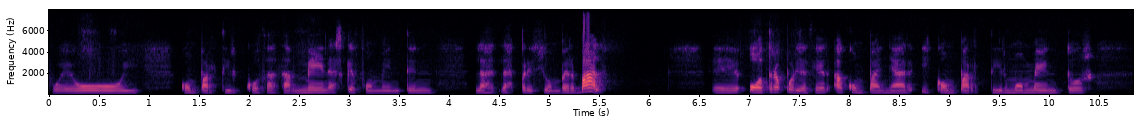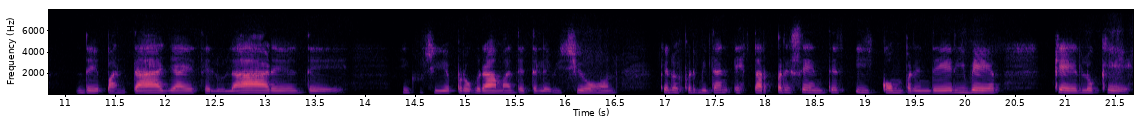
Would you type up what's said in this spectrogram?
fue hoy, compartir cosas amenas que fomenten la, expresión verbal. Eh, otra podría ser acompañar y compartir momentos de pantalla, de celulares, de inclusive programas de televisión que nos permitan estar presentes y comprender y ver qué es lo que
